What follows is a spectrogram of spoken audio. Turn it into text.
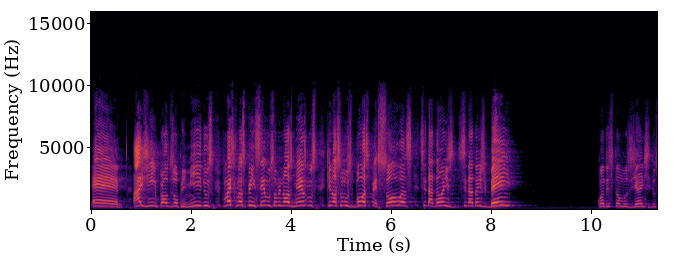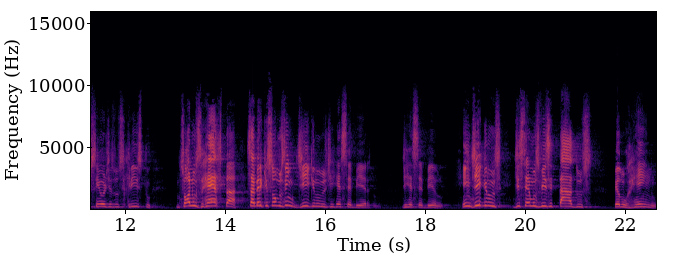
é, age em prol dos oprimidos, por mais que nós pensemos sobre nós mesmos que nós somos boas pessoas, cidadãos, cidadãos de bem, quando estamos diante do Senhor Jesus Cristo, só nos resta saber que somos indignos de receber, de recebê-lo, indignos de sermos visitados pelo reino,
